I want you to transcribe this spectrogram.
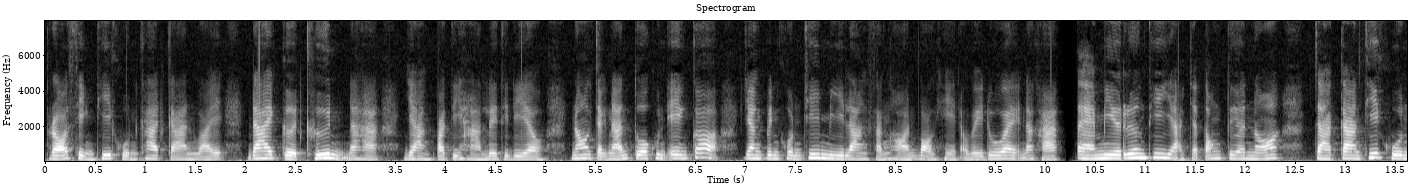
เพราะสิ่งที่คุณคาดการไว้ได้เกิดขึ้นนะคะ อย่างปฏิหารเลยทีเดียว นอกจากนั้นตัวคุณเองก็ยังเป็นคนที่มีลางสังหรณ์บอกเหตุเอาไว้ด้วยนะคะ แต่มีเรื่องที่อยากจะต้องเตือนเนาะจากการที่คุณ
